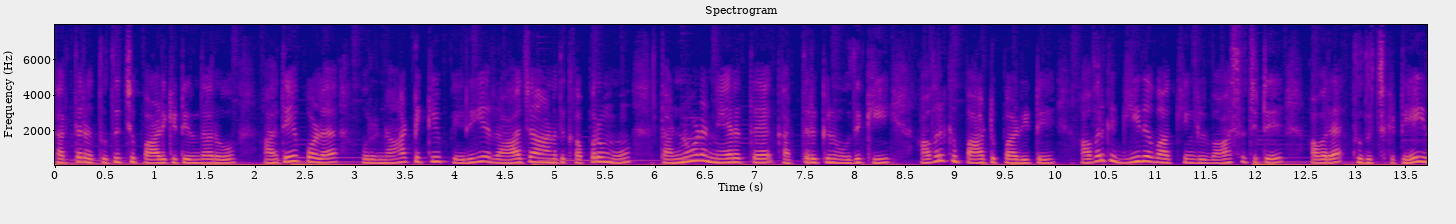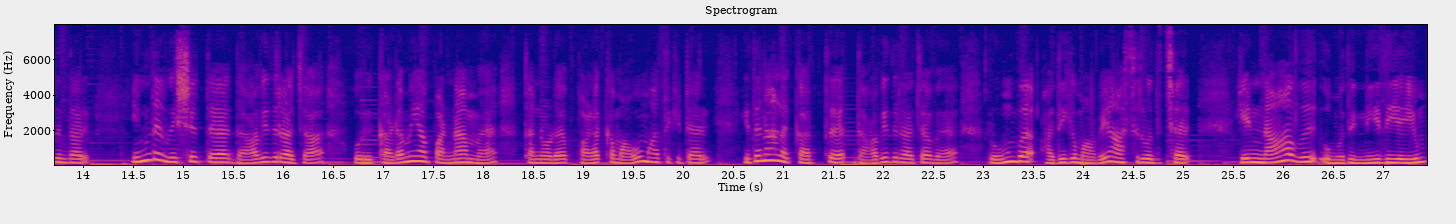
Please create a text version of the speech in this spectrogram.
கர்த்தரை துதிச்சு பாடிக்கிட்டு இருந்தாரோ அதே போல் ஒரு நாட்டுக்கே பெரிய ராஜா ஆனதுக்கு அப்புறமும் தன்னோட நேரத்தை கர்த்தருக்குன்னு ஒதுக்கி அவருக்கு பாட்டு பாடிட்டு அவருக்கு கீத வாக்கியங்கள் வாசிச்சுட்டு அவரை துதிச்சுக்கிட்டே இருந்தார். இந்த விஷயத்த தாவிது ராஜா ஒரு கடமையாக பண்ணாம தன்னோட பழக்கமாகவும் மாற்றிக்கிட்டார் இதனால் கர்த்தர் தாவித் ராஜாவை ரொம்ப அதிகமாகவே ஆசிர்வதிச்சார். என் நாவு உமது நீதியையும்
